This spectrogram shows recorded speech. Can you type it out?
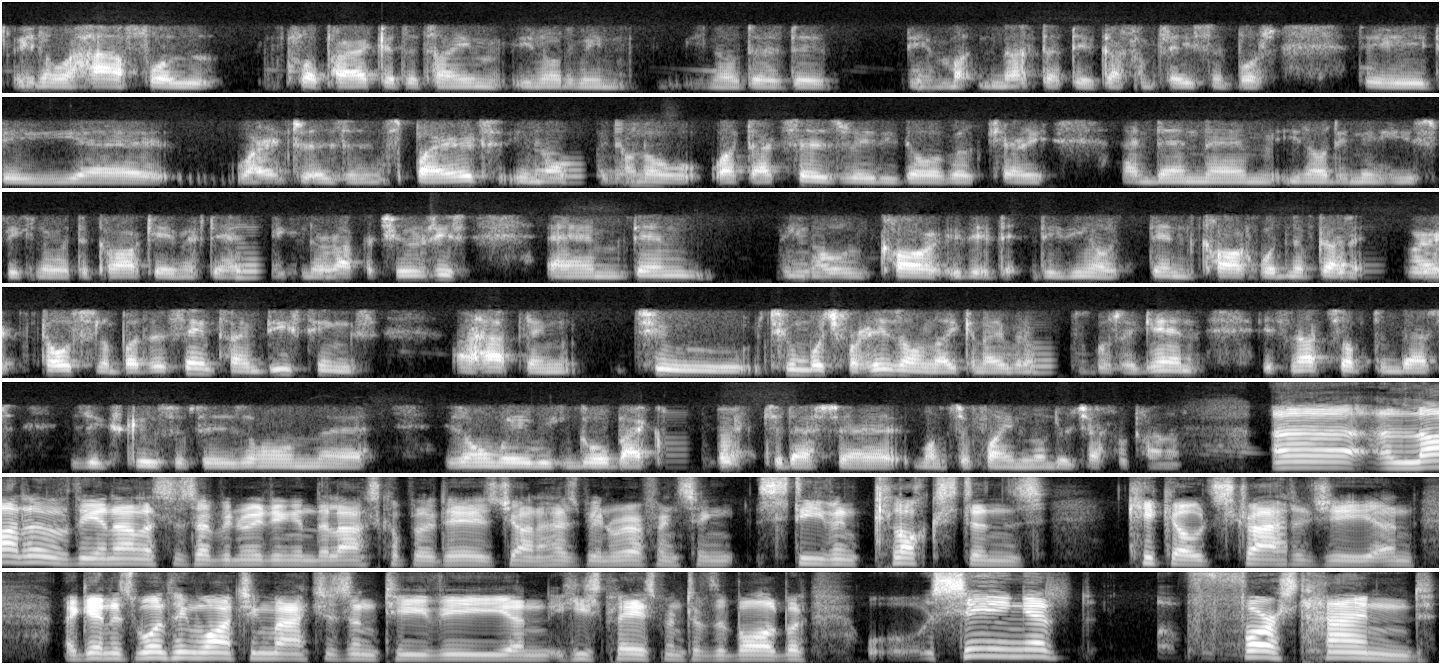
you know, a half full Croke Park at the time. You know what I mean? You know, the the they, not that they got complacent, but they they uh, weren't as inspired. You know, I don't know what that says really though about Kerry. And then um, you know, they, mean, he's speaking about the Cork game. If they had taken their opportunities, um, then you know, Cork, you know, then Cork wouldn't have got where close to them. But at the same time, these things are happening too too much for his own liking. I would, but again, it's not something that is exclusive to his own. Uh, his own way. We can go back back to that uh, Munster final under Jack O'Connor. Uh, a lot of the analysis I've been reading in the last couple of days, John, has been referencing Stephen Cluxton's kick-out strategy. And again it's one thing watching matches on TV and his placement of the ball but seeing it firsthand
